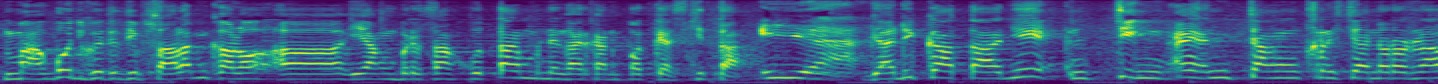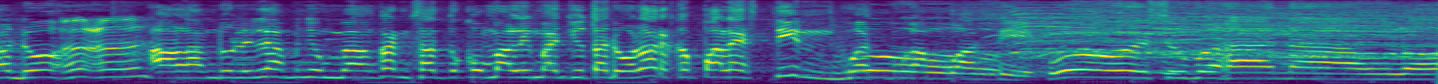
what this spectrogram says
emak gue juga titip salam kalau eh, yang bersangkutan mendengarkan podcast kita. iya. Jadi katanya encing eh encang Cristiano Ronaldo Heeh. alhamdulillah menyumbangkan 1,5 juta dolar ke Palestina buat buka puasa. Wow, subhanallah.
